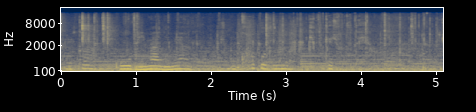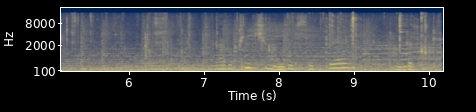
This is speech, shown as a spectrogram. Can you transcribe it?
저희가 5 미만이면 좀 커브를 깊게 줘도 돼요. 따로 핀치가 안될 수 있게 당겨줄게요.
